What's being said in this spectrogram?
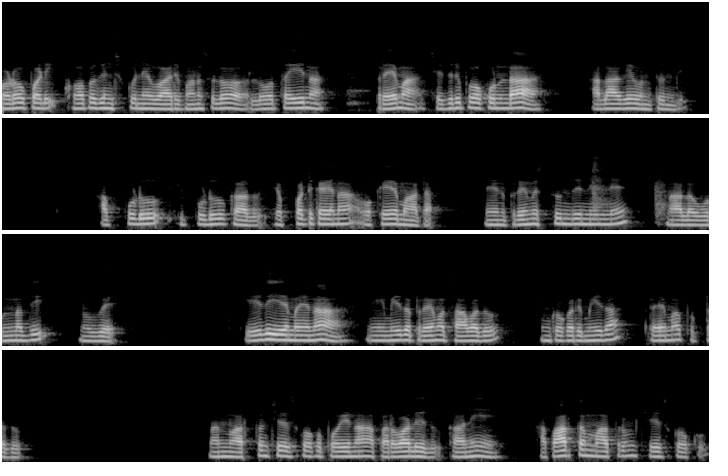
గొడవపడి కోపగించుకునే వారి మనసులో లోతైన ప్రేమ చెదిరిపోకుండా అలాగే ఉంటుంది. అప్పుడు ఇప్పుడు కాదు ఎప్పటికైనా ఒకే మాట. నేను ప్రేమిస్తుంది నిన్నే నాలో ఉన్నది నువ్వే. ఏది ఏమైనా నీ మీద ప్రేమ చావదు ఇంకొకరి మీద ప్రేమ పుట్టదు. నన్ను అర్థం చేసుకోకపోయినా పర్వాలేదు కానీ అపార్థం మాత్రం చేసుకోకు.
